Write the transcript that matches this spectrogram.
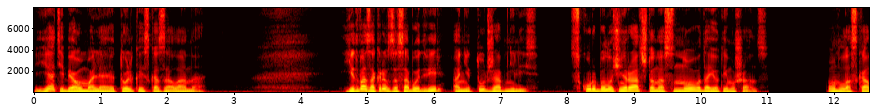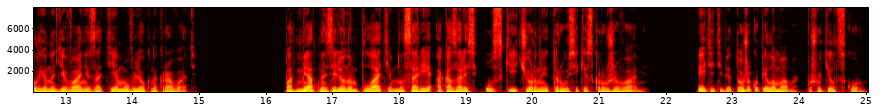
«Я тебя умоляю», — только и сказала она. Едва закрыв за собой дверь, они тут же обнялись. Скур был очень рад, что она снова дает ему шанс. Он ласкал ее на диване, затем увлек на кровать. Под мятно-зеленым платьем на соре оказались узкие черные трусики с кружевами. «Эти тебе тоже купила мама?» – пошутил Цкуру.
